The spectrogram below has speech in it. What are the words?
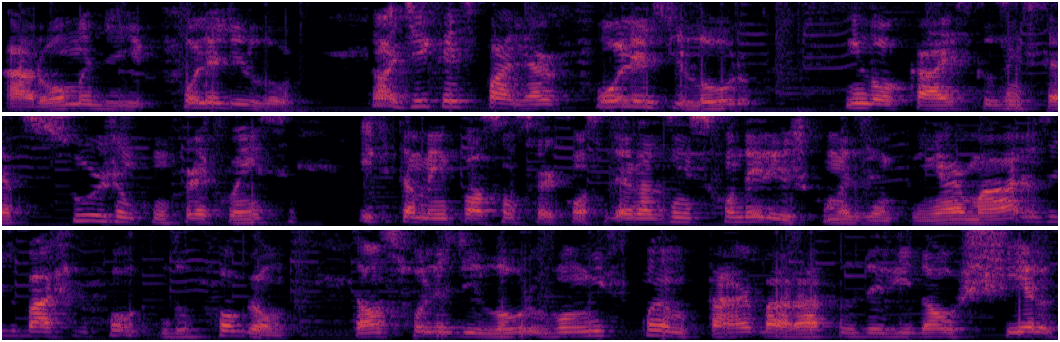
aroma de folha de louro. Então a dica é espalhar folhas de louro em locais que os insetos surjam com frequência e que também possam ser considerados um esconderijo, como exemplo em armários e debaixo do fogão. Então as folhas de louro vão espantar baratas devido ao cheiro,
